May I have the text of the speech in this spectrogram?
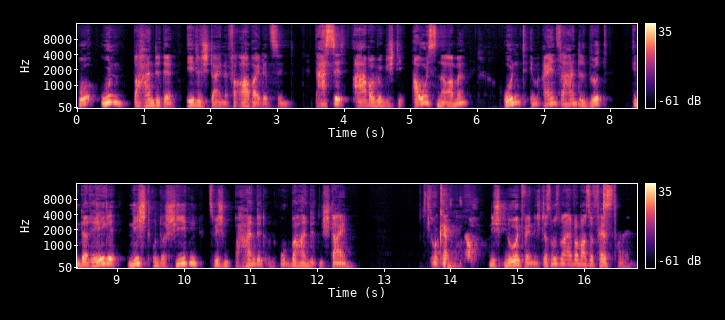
wo unbehandelte Edelsteine verarbeitet sind. Das sind aber wirklich die Ausnahme und im Einzelhandel wird in der Regel nicht unterschieden zwischen behandelt und unbehandelten Steinen. So, okay. Das ist auch nicht notwendig. Das muss man einfach mal so festhalten.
